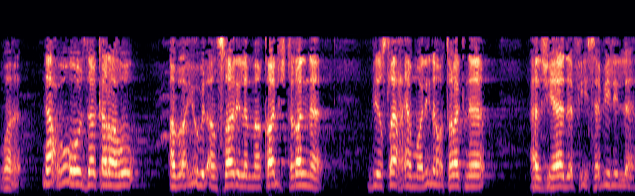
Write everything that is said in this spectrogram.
ونحوه ذكره أبو أيوب الأنصاري لما قال اشتغلنا بإصلاح أموالنا وتركنا الجهاد في سبيل الله.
